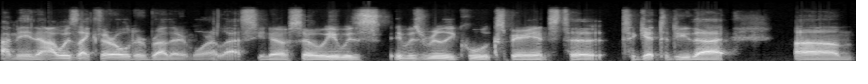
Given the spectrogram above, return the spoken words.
I mean, I was like their older brother more or less, you know? So it was, it was really cool experience to, to get to do that. Um,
